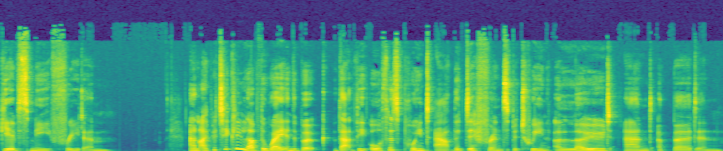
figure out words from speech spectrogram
gives me freedom. And I particularly love the way in the book that the authors point out the difference between a load and a burden.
